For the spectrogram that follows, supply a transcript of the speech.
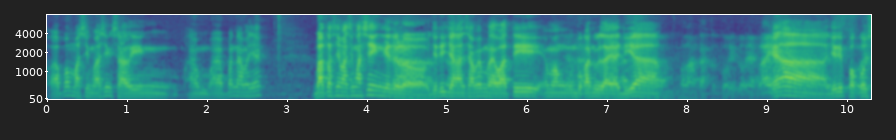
apa masing-masing saling um, apa namanya batasnya masing-masing gitu Ya, loh. Jadi jangan sampai melewati emang bukan wilayah dia. melangkah ke koridor yang lain. Ya, jadi Sesuai fokus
